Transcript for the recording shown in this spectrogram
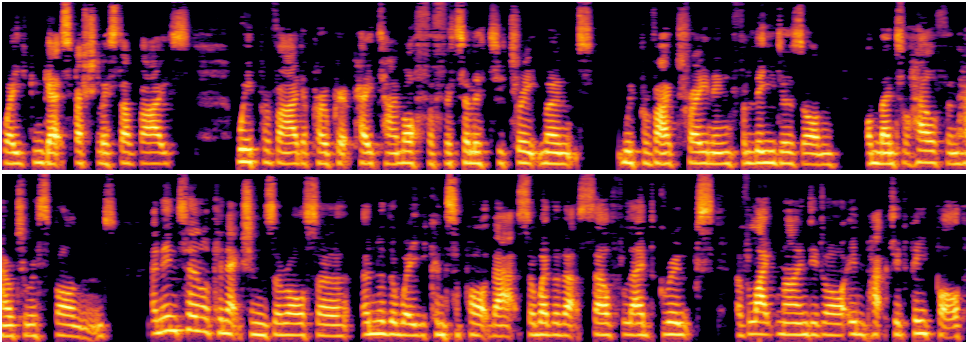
where you can get specialist advice. We provide appropriate paid time off for fertility treatment. We provide training for leaders on, on mental health and how to respond. And internal connections are also another way you can support that. So whether that's self-led groups of like-minded or impacted people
